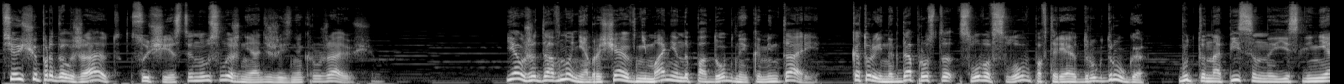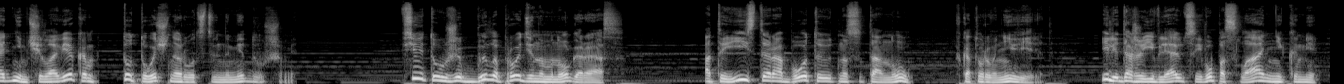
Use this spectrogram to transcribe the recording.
все еще продолжают существенно усложнять жизнь окружающим. Я уже давно не обращаю внимания на подобные комментарии, которые иногда просто слово в слово повторяют друг друга, будто написанные, если не одним человеком, то точно родственными душами. Все это уже было пройдено много раз. Атеисты работают на сатану, в которого не верят, или даже являются его посланниками –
